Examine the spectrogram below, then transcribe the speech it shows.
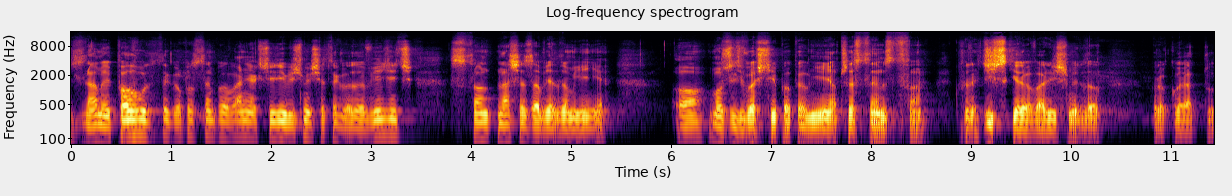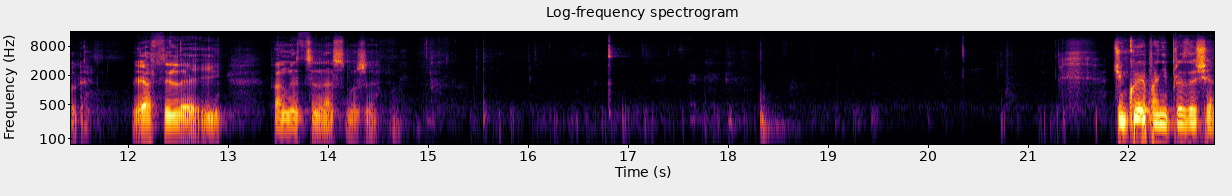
znamy powód tego postępowania, chcielibyśmy się tego dowiedzieć, stąd nasze zawiadomienie o możliwości popełnienia przestępstwa, które dziś skierowaliśmy do prokuratury. Ja tyle i pan mecenas może. Dziękuję panie prezesie.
